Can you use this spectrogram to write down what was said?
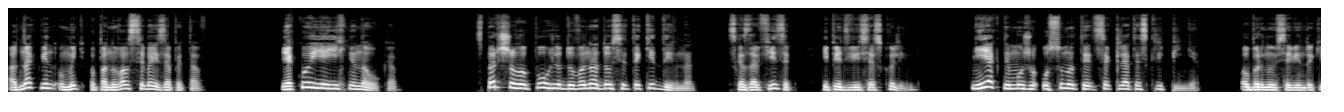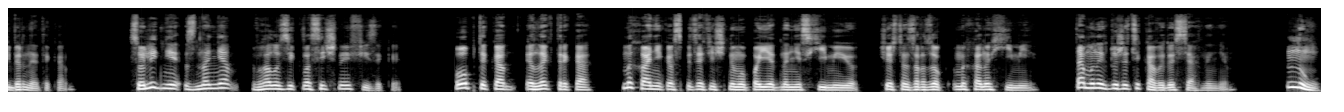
Однак він умить опанував себе і запитав якою є їхня наука? З першого погляду вона досить таки дивна, сказав фізик і підвівся з колін. Ніяк не можу усунути це кляте скріпіння, обернувся він до кібернетика. Солідні знання в галузі класичної фізики, оптика, електрика, механіка в специфічному поєднанні з хімією, щось на зразок механохімії. Там у них дуже цікаве досягнення. Ну,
